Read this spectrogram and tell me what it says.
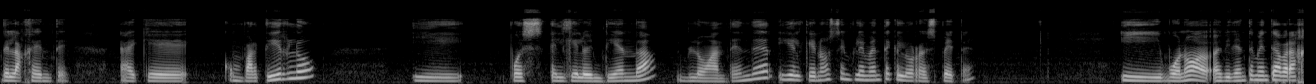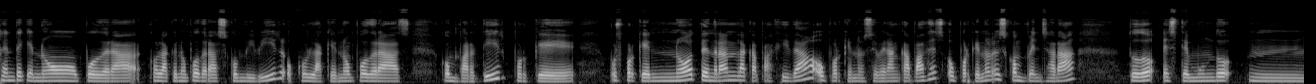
de la gente, hay que compartirlo y pues el que lo entienda lo va a entender y el que no simplemente que lo respete. Y bueno, evidentemente habrá gente que no podrá, con la que no podrás convivir o con la que no podrás compartir porque, pues porque no tendrán la capacidad o porque no se verán capaces o porque no les compensará todo este mundo mm,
